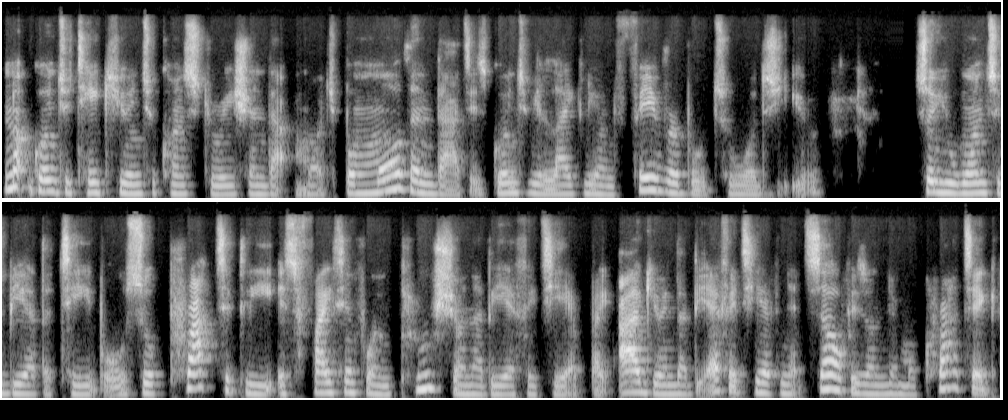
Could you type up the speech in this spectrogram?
not going to take you into consideration that much. But more than that, it's going to be likely unfavorable towards you. So you want to be at the table. So practically, it's fighting for inclusion at the FATF by arguing that the FATF in itself is undemocratic.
